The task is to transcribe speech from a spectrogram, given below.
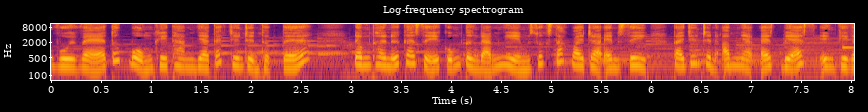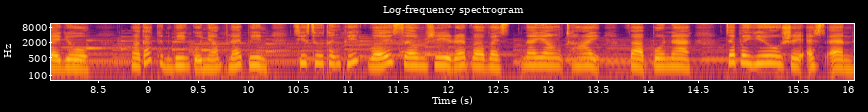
vui vẻ, tốt bụng khi tham gia các chương trình thực tế. Đồng thời, nữ ca sĩ cũng từng đảm nhiệm xuất sắc vai trò MC tại chương trình âm nhạc SBS Inkigayo. Ngoài các thành viên của nhóm Blackpink, Jisoo thân thiết với Seungri, Red Velvet, Nayeon Thai và Bona, WJSN.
